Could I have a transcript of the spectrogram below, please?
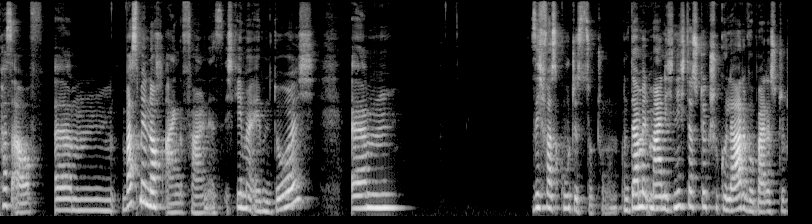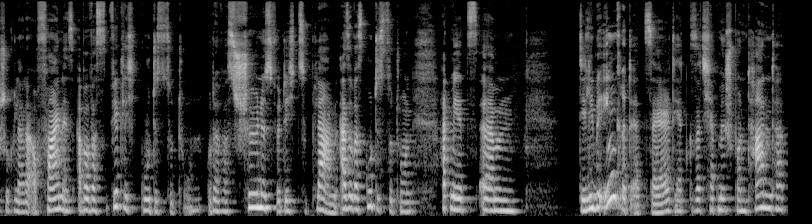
pass auf. Ähm, was mir noch eingefallen ist, ich gehe mal eben durch. Ähm, sich was Gutes zu tun. Und damit meine ich nicht das Stück Schokolade, wobei das Stück Schokolade auch fein ist, aber was wirklich Gutes zu tun oder was Schönes für dich zu planen. Also was Gutes zu tun. Hat mir jetzt ähm, die liebe Ingrid erzählt. Die hat gesagt, ich habe mir spontan einen Tag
